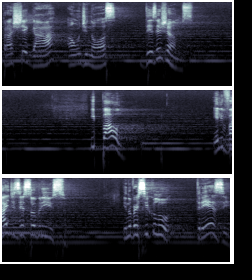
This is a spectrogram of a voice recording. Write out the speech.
para chegar aonde nós desejamos. E Paulo, ele vai dizer sobre isso. E no versículo 13,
